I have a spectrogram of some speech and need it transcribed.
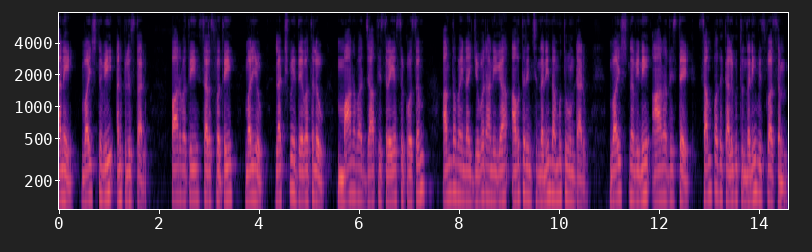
అని వైష్ణవి అని పిలుస్తారు. పార్వతి సరస్వతి మరియు లక్ష్మీ దేవతలు మానవ జాతి శ్రేయస్సు కోసం అందమైన యువరాణిగా అవతరించిందని నమ్ముతూ ఉంటారు. వైష్ణవిని ఆరాధిస్తే సంపద కలుగుతుందని విశ్వాసం.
